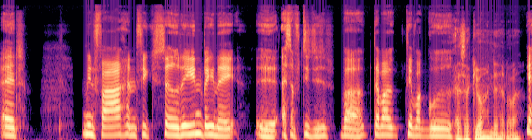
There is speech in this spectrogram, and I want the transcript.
at min far, han fik savet det ene ben af. Øh, altså, fordi det var, der var, det var gået... Altså, gjorde han det, eller hvad?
